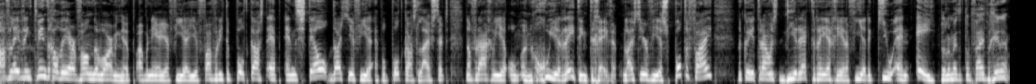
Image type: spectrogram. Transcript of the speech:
Aflevering 20 alweer van de Warming Up. Abonneer je via je favoriete podcast-app. En stel dat je via Apple Podcast luistert, dan vragen we je om een goede rating te geven. Luister je via Spotify, dan kun je trouwens direct reageren via de Q&A. Zullen we met de top 5 beginnen?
